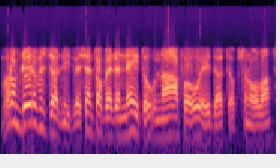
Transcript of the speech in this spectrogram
Waarom durven ze dat niet? Wij zijn toch bij de NATO, NAVO heet dat op zijn Hollands.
